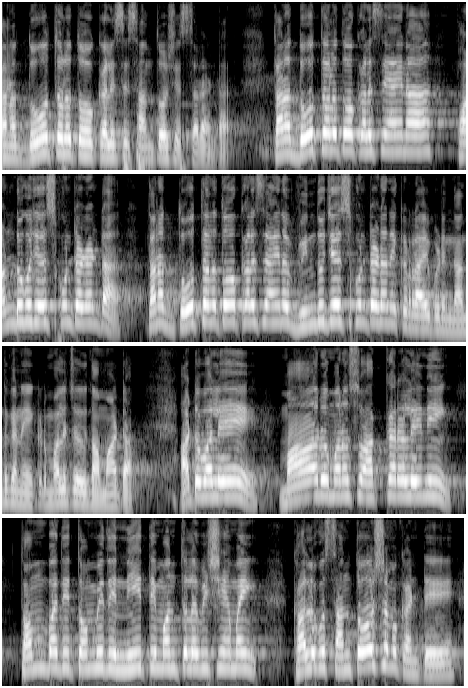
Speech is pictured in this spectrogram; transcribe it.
తన దోతలతో కలిసి సంతోషిస్తాడంట. తన దూతలతో కలిసి ఆయన పండుగ చేసుకుంటాడంట. తన దూతలతో కలిసి ఆయన విందు చేసుకుంటాడని ఇక్కడ రాయబడింది. అందుకని ఇక్కడ మళ్ళీ చదువుతాం మాట. అటువలే మారు మనసు అక్కరలేని తొంభై తొమ్మిది నీతిమంతుల విషయమై కలుగు సంతోషము కంటే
